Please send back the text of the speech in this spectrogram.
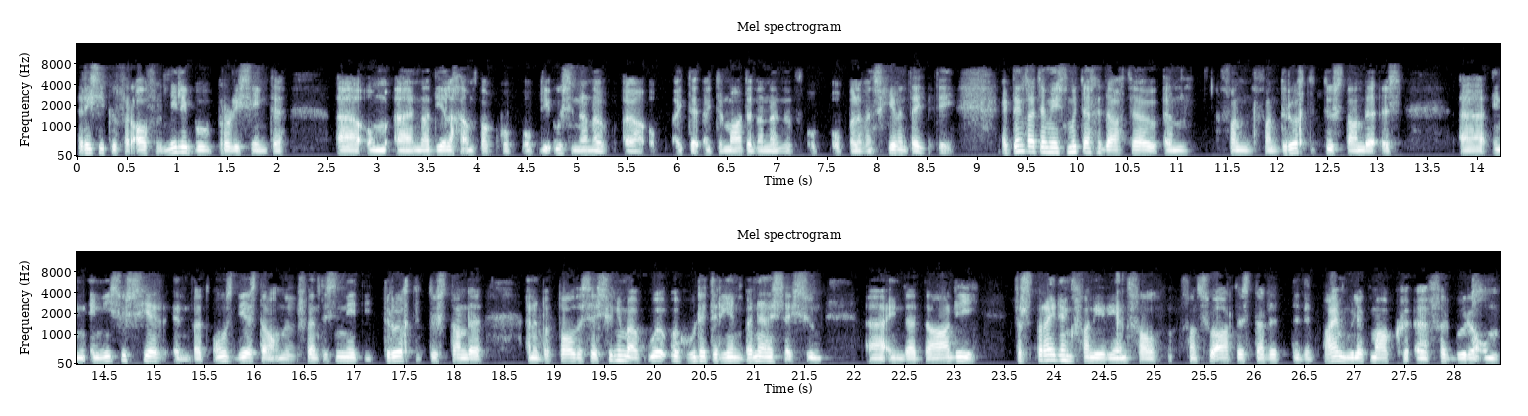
risiko vir al familieprodusente uh om 'n uh, nadelige impak op op die oes en dan nou uh, op uit uitermate dan nou op op hulle winsgewendheid te hê. Ek dink wat 'n mens moet in gedagte hou um van van droogte toestande is uh en en nie so seer in wat ons deesdae ondervind is nie net die droogte toestande in 'n bepaalde seisoen nie maar ook ook hoe dit reën binne 'n seisoen uh en dat daardie verspreiding van die reënval van so aard is dat dit dit baie moeilik maak uh, vir boere om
